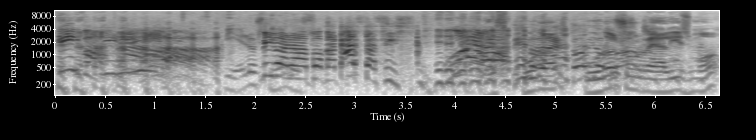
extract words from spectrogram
¡Viva! ¡Viva! Cielos, ¡Viva la apocatástasis! Puro, puro surrealismo,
